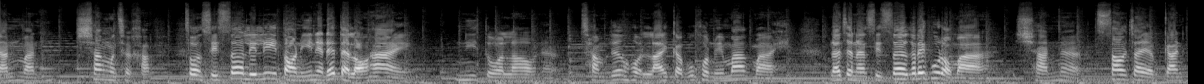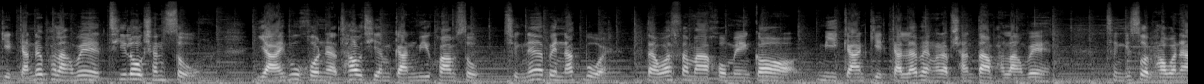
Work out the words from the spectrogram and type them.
นั้นมันช่างมันเถอะครับ ส่วนซิสเตอร์ลิลลี่ตอนนี้เนี่ยได้แต่ร้องไห้ นี่ตัวเรานะทำเรื่องโหดร้ายกับผู้คนไว้มากมาย แล้วจากนั้นซิสเตอร์ก็ได้พูดออกมา ฉันน่ะเศร้าใจกับการกีดกันด้วยพลังเวทที่โลกชั้นสูง อยากให้ผู้คนน่ะเท่าเทียมกันมีความสุข ถึงแน่เป็นนักบวช แต่ว่าสมาคมเองก็มีการกีดกันและแบ่งระดับชั้นตามพลังเวท ถึงจะสวดภาวนา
